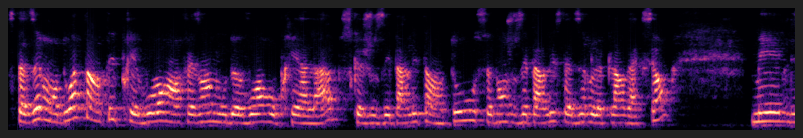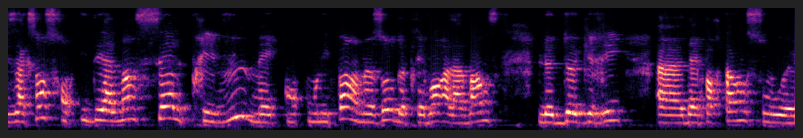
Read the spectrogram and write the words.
C'est-à-dire, on doit tenter de prévoir en faisant nos devoirs au préalable, ce que je vous ai parlé tantôt, ce dont je vous ai parlé, c'est-à-dire le plan d'action. Mais les actions seront idéalement celles prévues, mais on n'est pas en mesure de prévoir à l'avance le degré euh, d'importance ou euh,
